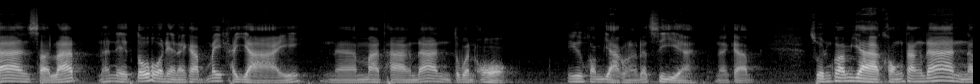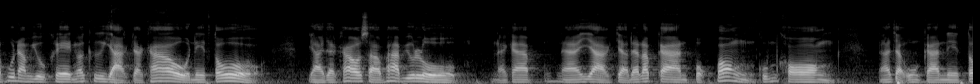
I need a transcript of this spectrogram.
ด้านสหรัฐและเนโตเนี่ยนะครับไม่ขยายนะมาทางด้านตะวันออก นี่คือความอยากของทางรัสเซียนะครับส่วนความอยากของทางด้านนะผู้นำยูเครนก็คืออยากจะเข้าเนโตอยากจะเข้าสหภาพยุโรปนะครับนะอยากจะได้รับการปกป้องคุ้มครอง นะจากองค์การเนโต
